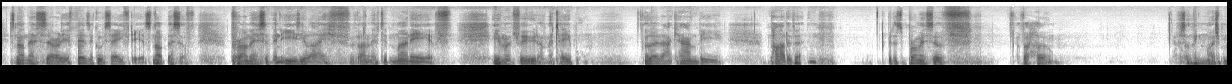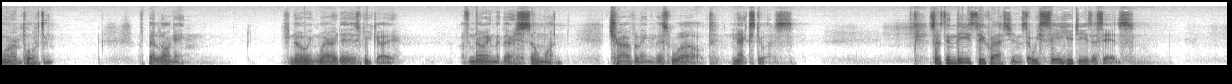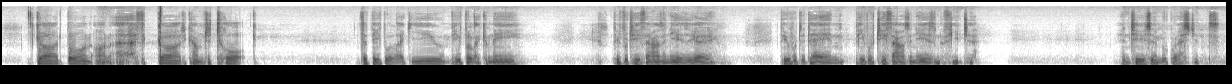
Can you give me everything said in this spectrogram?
It's not necessarily a physical safety. It's not the sort of promise of an easy life, of unlimited money, of even food on the table. Although that can be part of it. But it's a promise of, a home, of something much more important, of belonging, of knowing where it is we go, of knowing that there is someone traveling this world next to us. So it's in these two questions that we see who Jesus is God born on earth, God come to talk to people like you and people like me, people 2,000 years ago, people today, and people 2,000 years in the future. In two simple questions.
